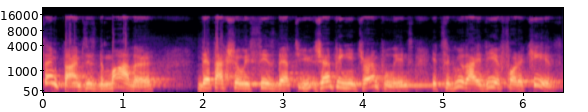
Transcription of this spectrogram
sometimes it's the mother that actually sees that jumping in trampolines, it's a good idea for a kid.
